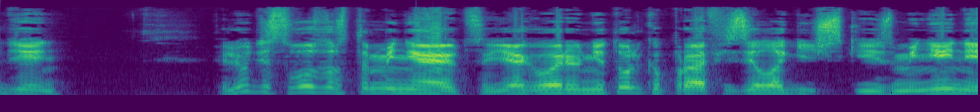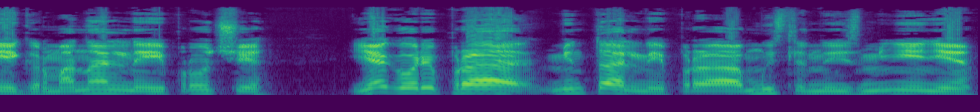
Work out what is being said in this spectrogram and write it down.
день. Люди с возрастом меняются. Я говорю не только про физиологические изменения и гормональные и прочее. Я говорю про ментальные, про мысленные изменения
